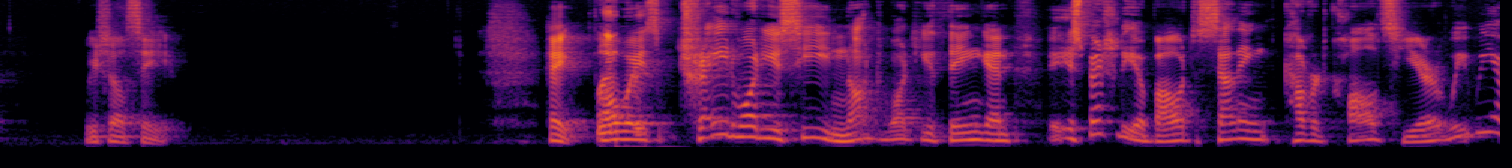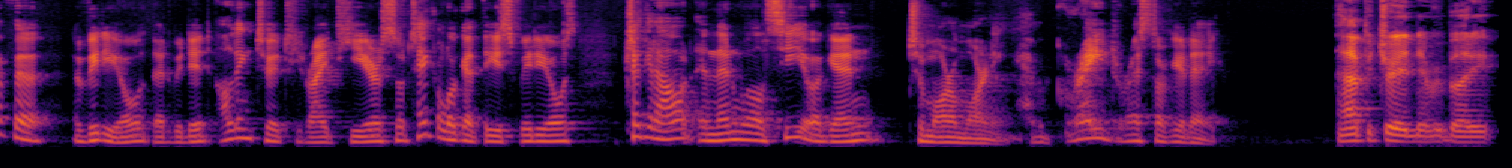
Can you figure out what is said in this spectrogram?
We shall see. Hey, always trade what you see, not what you think. And especially about selling covered calls here, we, we have a, a video that we did. I'll link to it right here. So take a look at these videos, check it out, and then we'll see you again tomorrow morning. Have a great rest of your day. Happy trading, everybody.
